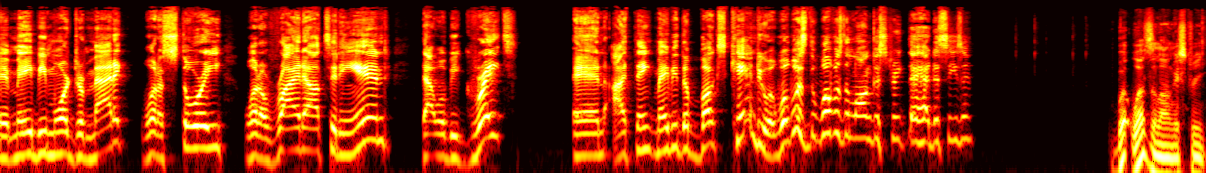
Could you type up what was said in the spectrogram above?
it may be more dramatic. What a story, what a ride out to the end. That will be great. and I think maybe the Bucks can do it. What was the what was the longest streak they had this season? What was the longest streak?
